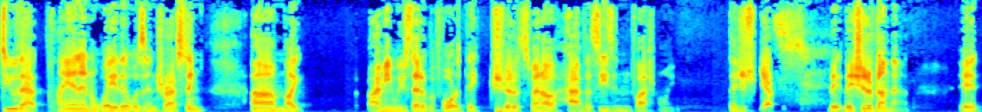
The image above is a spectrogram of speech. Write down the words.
do that plan in a way that was interesting. Um, like, I mean, we've said it before. They should have spent a half a season in Flashpoint. They just Yes, They they should have done that. It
